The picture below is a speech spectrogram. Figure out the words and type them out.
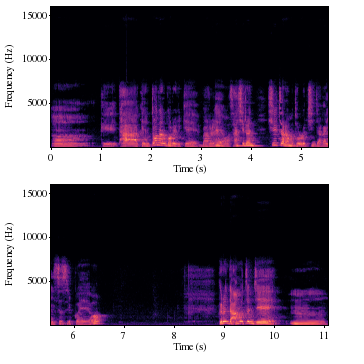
어, 그, 다 그냥 떠난 거로 이렇게 말을 해요. 사실은 실제라면 돌로 친 자가 있었을 거예요. 그런데 아무튼 이제, 음,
